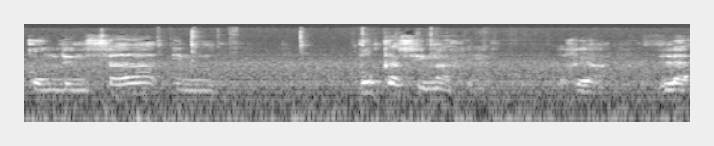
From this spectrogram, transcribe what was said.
condensada en pocas imágenes. O sea, la,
